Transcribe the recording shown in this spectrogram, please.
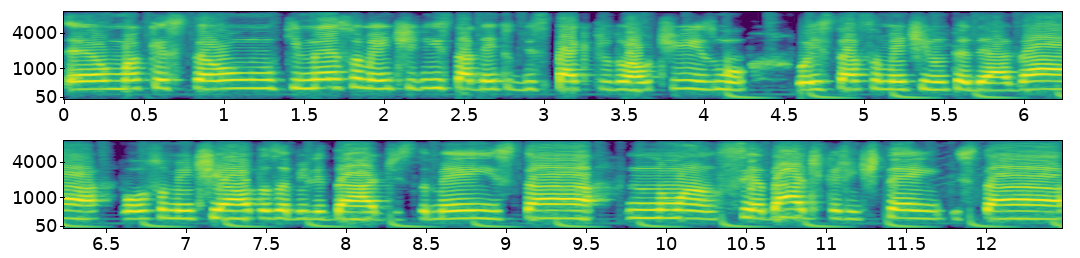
é uma questão que não é somente estar dentro do espectro do autismo, ou está somente no TDAH, ou somente altas habilidades, também está numa ansiedade que a gente tem, está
